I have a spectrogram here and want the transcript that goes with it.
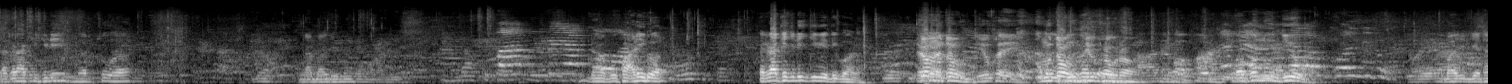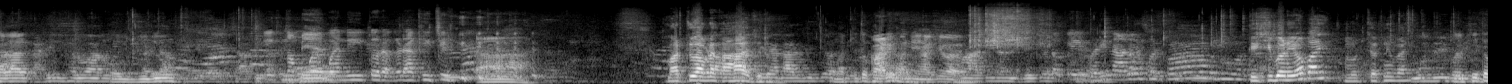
રગડા ખીચડી મરચું હે. ના બાજુ ડાકુ ફાડી ગયો. રગડા ખીચડી કેવી હતી કોણ હું તો ઊંધિયું ખાઈ. હું તો ઊંધિયું ખવડાવું બપોરનું ઊંધિયું. બાજુ જેઠાલાલ જીજુ એક નંબર બની તો રગડા ખીચડી. હા. મરચું આપણે ખાવા છે મરચું તો બની વાત. તીખી બની હો ભાઈ ચટણી ભાઈ. તીખી તો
